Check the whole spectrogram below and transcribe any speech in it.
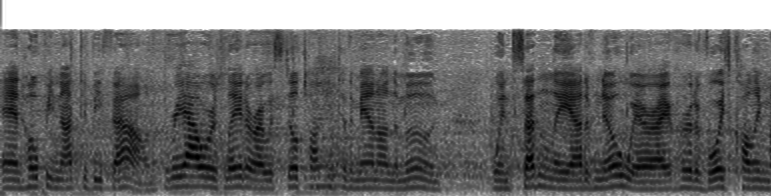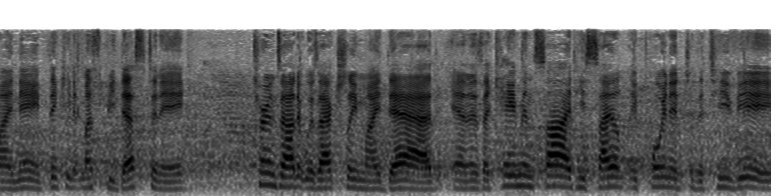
and hoping not to be found. Three hours later, I was still talking to the man on the moon when suddenly, out of nowhere, I heard a voice calling my name, thinking it must be destiny. Turns out it was actually my dad, and as I came inside, he silently pointed to the TV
